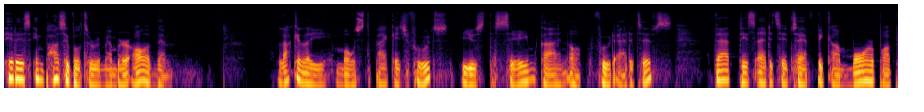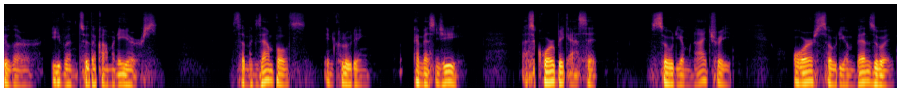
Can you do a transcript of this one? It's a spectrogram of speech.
It is impossible to remember all of them. Luckily, most packaged foods use the same kind of food additives that these additives have become more popular even to the common ears. Some examples including MSG, ascorbic acid, sodium nitrate, or sodium benzoate.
